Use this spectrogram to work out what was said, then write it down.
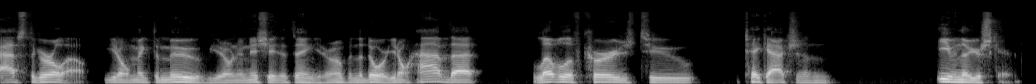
ask the girl out. You don't make the move. You don't initiate the thing. You don't open the door. You don't have that level of courage to take action, even though you're scared.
